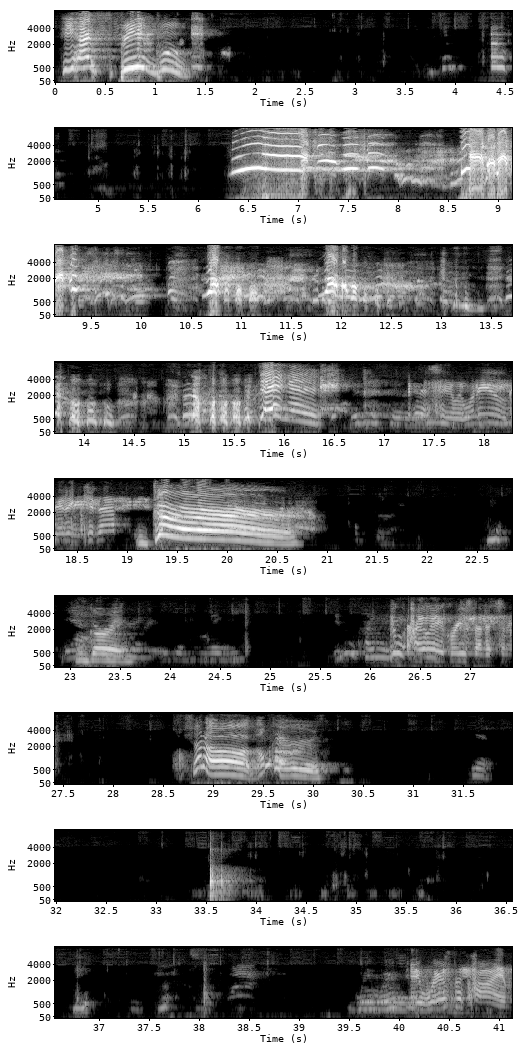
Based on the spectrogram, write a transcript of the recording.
He has speed boost. no, no, dang it. Goodness, Haley, what are you getting kidnapped? Grr. Gurring. Even Kylie agrees that it's an. Shut up. No one cares. Hey, where's the time?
